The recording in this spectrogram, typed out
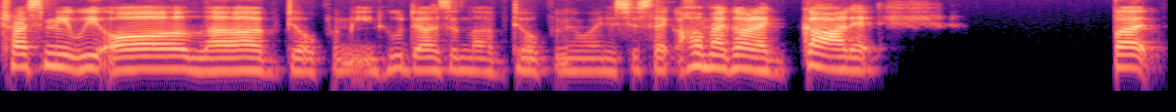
Trust me, we all love dopamine. Who doesn't love dopamine when it's just like, oh my God, I got it? But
